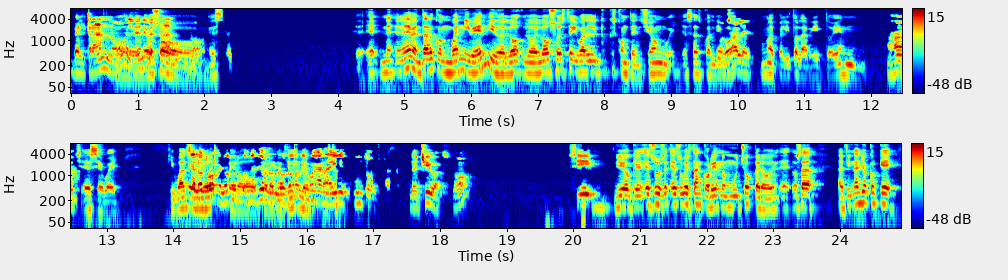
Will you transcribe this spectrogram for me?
Beltrán, ¿no? el nene Beltrán, ¿no? Debe entrar con buen nivel y lo lo del oso este igual creo que es contención, güey. ¿Ya sabes cuál digo? González. Uno de pelito larguito, bien Ajá. ese, güey. Que igual El salió, otro, el otro pero, pero los dos que juegan ahí juntos, de Chivas, ¿no? Sí, digo que esos, esos están corriendo mucho, pero, eh, o sea, al final yo creo que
